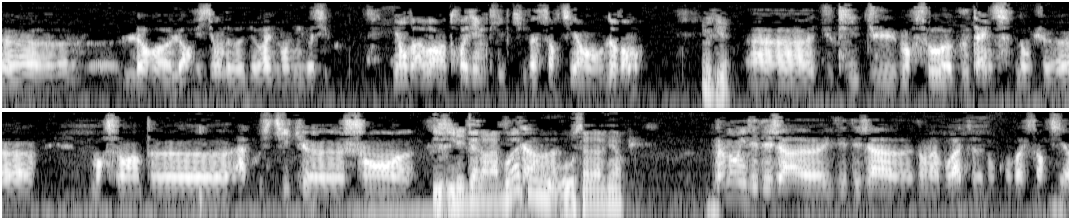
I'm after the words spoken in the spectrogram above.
leur, leur vision de, de Red Morning aussi. Et on va avoir un troisième clip qui va sortir en novembre. du clip du morceau Blue Times. Donc morceau un peu euh, acoustique, euh, chant. Euh, il, est déjà dans la boîte ou, ça va venir Non, non, il est déjà, il est déjà dans la boîte, donc on va le sortir,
